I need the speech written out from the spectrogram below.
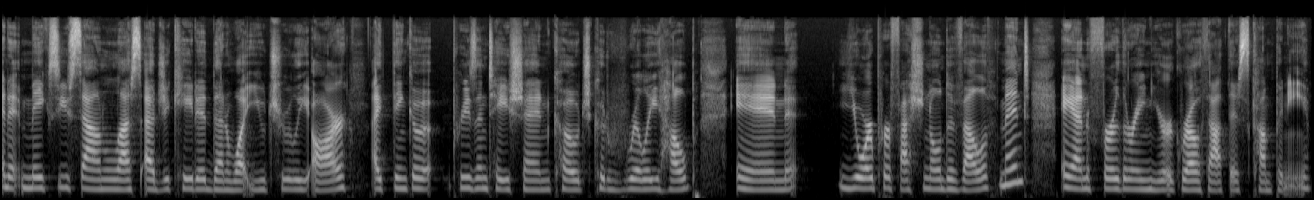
and it makes you sound less educated than what you truly are. I think a presentation coach could really help in your professional development and furthering your growth at this company.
